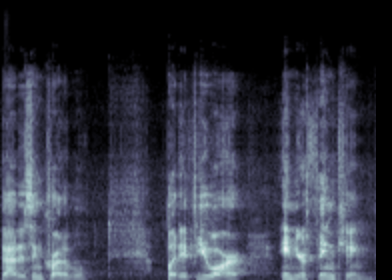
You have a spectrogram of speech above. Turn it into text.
That is incredible. But if you are in your thinking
